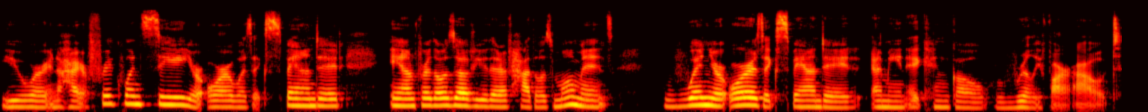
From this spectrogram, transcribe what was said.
You were in a higher frequency. Your aura was expanded. And for those of you that have had those moments, when your aura is expanded, I mean, it can go really far out.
